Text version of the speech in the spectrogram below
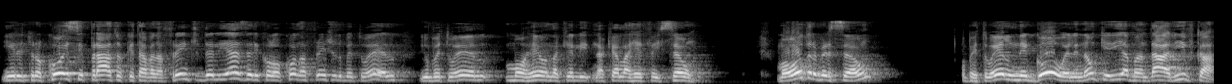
e ele trocou esse prato que estava na frente do Eliezer e colocou na frente do Betuel, e o Betuel morreu naquele, naquela refeição. Uma outra versão Betuel negou, ele não queria mandar a Rivka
